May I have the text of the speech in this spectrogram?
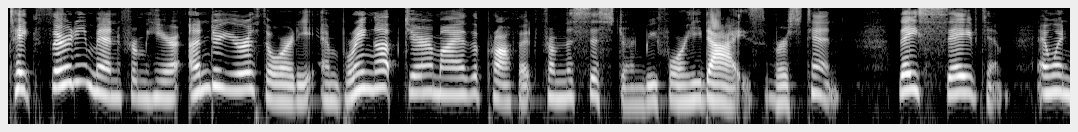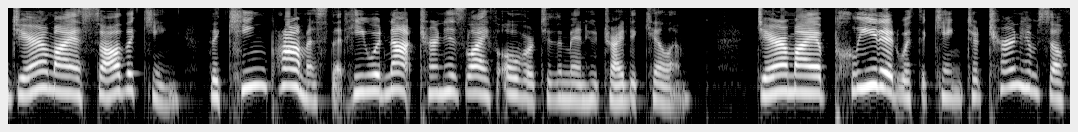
Take thirty men from here under your authority and bring up Jeremiah the prophet from the cistern before he dies. Verse 10. They saved him. And when Jeremiah saw the king, the king promised that he would not turn his life over to the men who tried to kill him. Jeremiah pleaded with the king to turn himself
